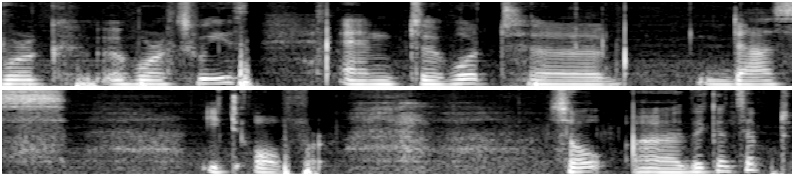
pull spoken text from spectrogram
work works with and uh, what uh, does it offer so uh, the concept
